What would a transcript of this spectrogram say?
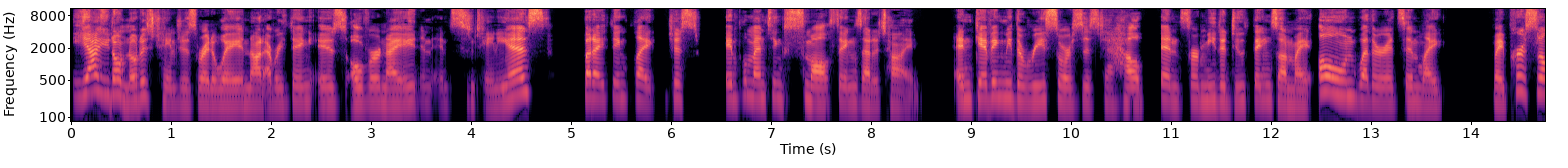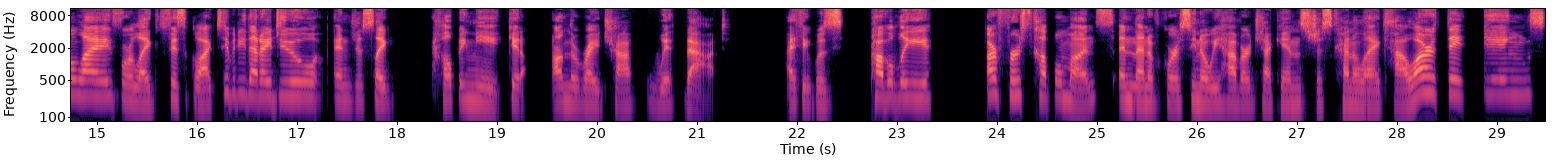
yeah, you don't notice changes right away, and not everything is overnight and instantaneous. But I think like just implementing small things at a time and giving me the resources to help and for me to do things on my own, whether it's in like my personal life or like physical activity that I do, and just like helping me get on the right track with that, I think was probably our first couple months. And then, of course, you know, we have our check ins, just kind of like, how are things?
